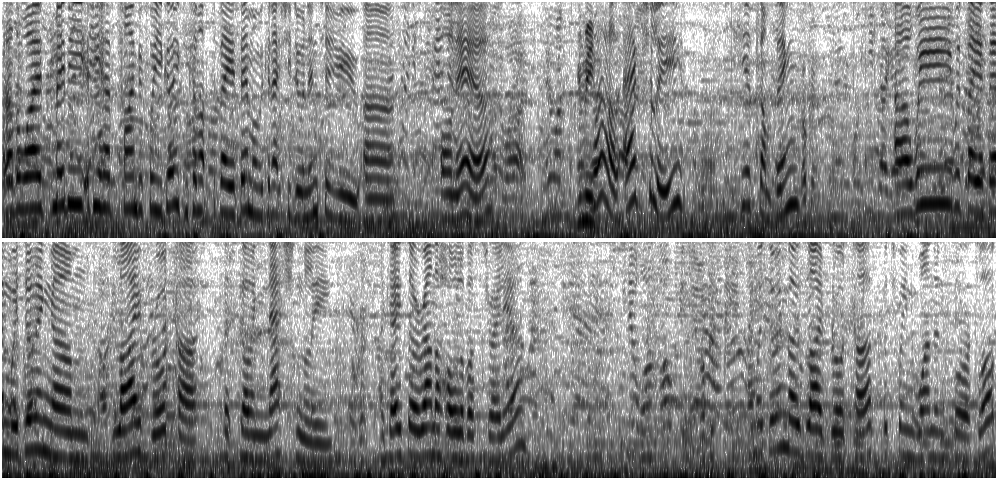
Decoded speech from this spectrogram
But otherwise, maybe if you have time before you go, you can come up to Bay FM and we can actually do an interview uh, on air. You mean? Well, actually, here's something. Okay. Uh, we, with Bay FM, we're doing um, live broadcasts that's going nationally. Okay, okay. so around the whole of Australia. Okay. And we're doing those live broadcasts between 1 and 4 o'clock,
